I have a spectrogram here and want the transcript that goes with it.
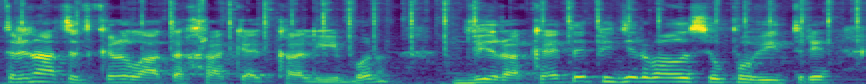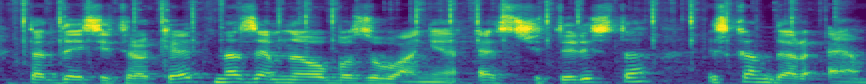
13 крилатих ракет «Калібр», 2 ракети підірвалися у повітрі та 10 ракет наземного базування С-400 «Іскандер-М».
